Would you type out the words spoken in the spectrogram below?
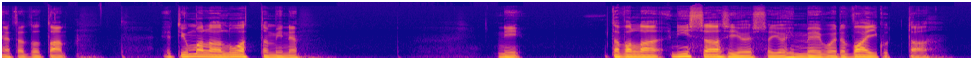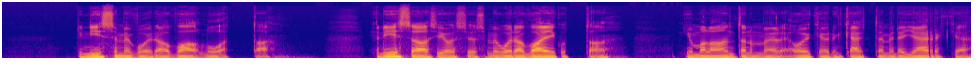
että, tota, että Jumalaan luottaminen, niin tavallaan niissä asioissa, joihin me ei voida vaikuttaa, niin niissä me voidaan vaan luottaa. Ja niissä asioissa, joissa me voidaan vaikuttaa, niin Jumala on antanut meille oikeuden käyttää meidän järkeä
